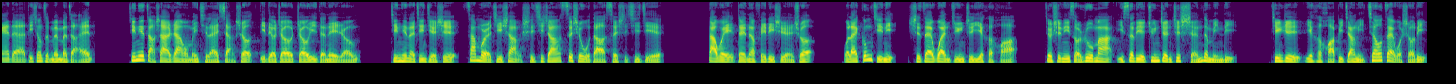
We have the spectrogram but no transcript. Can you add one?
爱的弟兄姊妹们，早安！今天早上，让我们一起来享受第六周周一的内容。今天的经节是《撒母耳记上》十七章四十五到四十七节。大卫对那非利士人说：“我来攻击你，是在万军之耶和华，就是你所辱骂以色列军阵之神的名里。今日耶和华必将你交在我手里，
